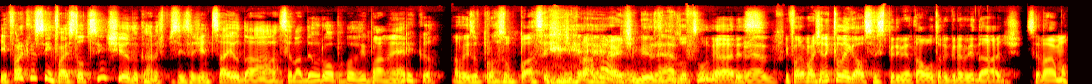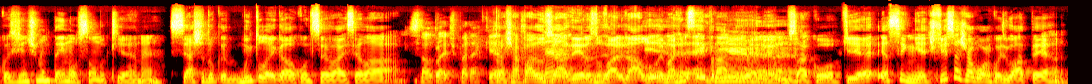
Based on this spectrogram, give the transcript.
E fora que assim, faz todo sentido, cara. Tipo assim, se a gente saiu da, sei lá, da Europa pra vir pra América, Talvez o próximo passo é a gente ir pra É, Marte mesmo, brabo, pros outros lugares. brabo. E fora, imagina que legal você experimentar outra gravidade. Sei lá, é uma coisa que a gente não tem noção do que é, né? Você acha do- muito legal quando você vai, sei lá, Saltar de paraquedas. Pra Chapada dos Veadeiros, no Vale da Lua, imagina você ir pra Lua É. mesmo, sacou? Que é, é assim, é difícil achar alguma coisa igual a Terra.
